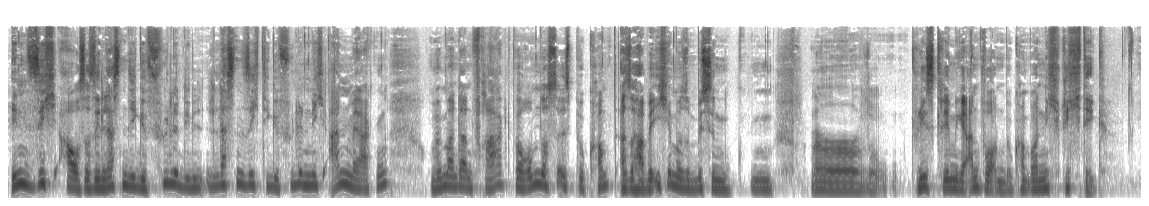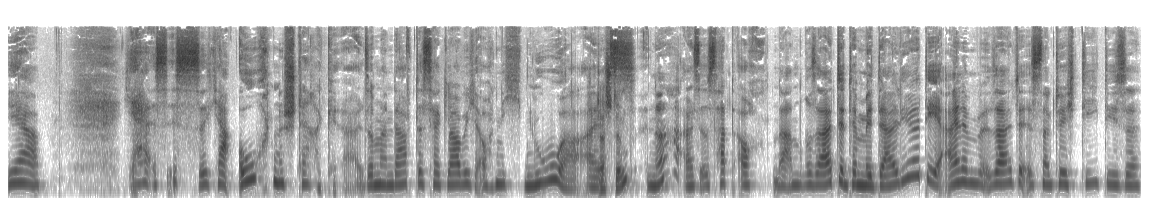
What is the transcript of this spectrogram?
In sich aus. Also sie lassen die Gefühle, die lassen sich die Gefühle nicht anmerken. Und wenn man dann fragt, warum das so ist, bekommt, also habe ich immer so ein bisschen äh, so griesgrämige Antworten bekommen, aber nicht richtig. Ja, ja, es ist ja auch eine Stärke. Also man darf das ja, glaube ich, auch nicht nur als. Das stimmt. Ne? Also es hat auch eine andere Seite der Medaille. Die eine Seite ist natürlich die, diese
